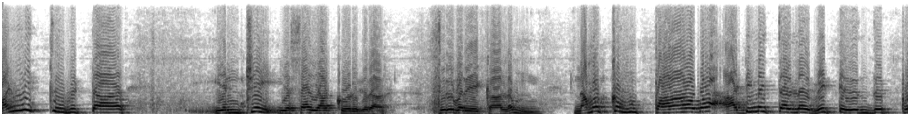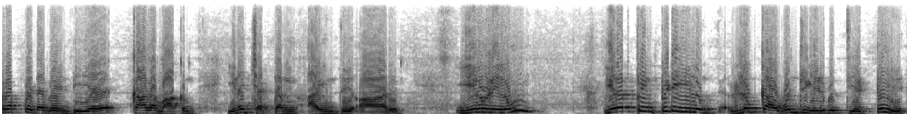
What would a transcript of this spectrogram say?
மன்னித்து விட்டார் என்று எஸ்ஐயா கூறுகிறார். திருவரே காலம் நமக்கும் பாவ அடிமைத்தள்ள வீட்டிலிருந்து புறப்பட வேண்டிய காலமாகும். இனச்சட்டம் ஐந்து ஆறு. இருளிலும் இறப்பின் பிடியிலும் லூக்கா ஒன்று எழுபத்தி எட்டு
